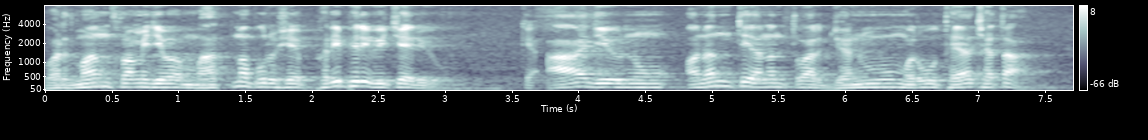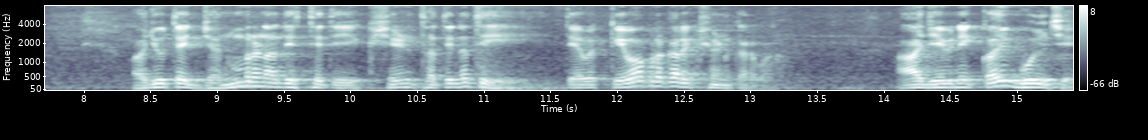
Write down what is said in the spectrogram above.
વર્ધમાન સ્વામી જેવા મહાત્મા પુરુષે ફરી ફરી વિચાર્યું કે આ જીવનું અનંતથી અનંતવાર જન્મ મરવું થયા છતાં હજુ તે જન્મરણાદી સ્થિતિ ક્ષીણ થતી નથી, તે હવે કેવા પ્રકારે ક્ષીણ કરવા? આ જીવની કઈ ભૂલ છે?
